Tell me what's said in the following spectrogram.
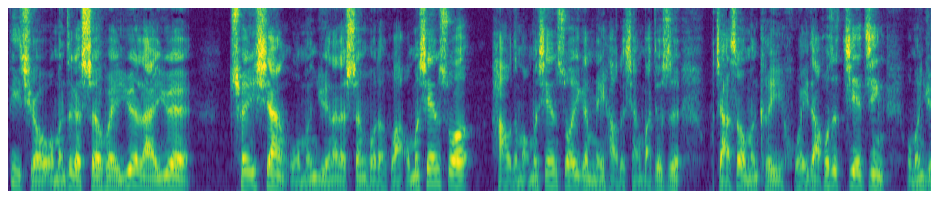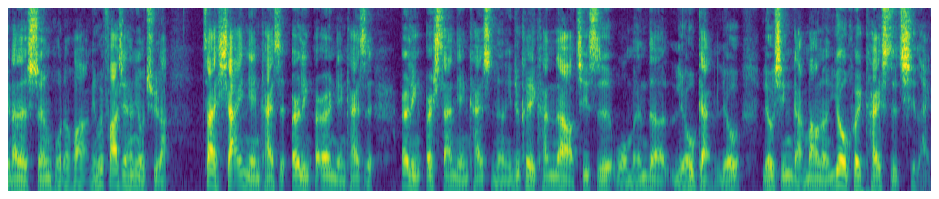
地球、我们这个社会越来越吹向我们原来的生活的话，我们先说好的嘛，我们先说一个美好的想法，就是假设我们可以回到或是接近我们原来的生活的话，你会发现很有趣了。在下一年开始，二零二二年开始，二零二三年开始呢，你就可以看到，其实我们的流感、流流行感冒呢，又会开始起来。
